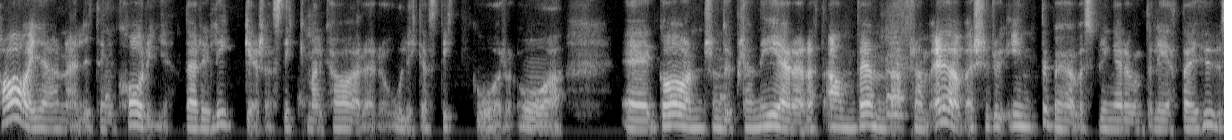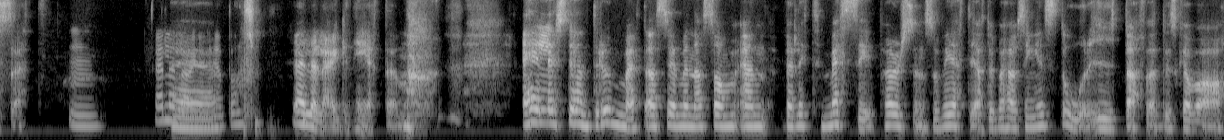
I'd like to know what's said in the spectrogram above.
ha gärna en liten korg där det ligger så stickmarkörer och olika stickor och mm. eh, garn som du planerar att använda framöver så du inte behöver springa runt och leta i huset. Mm. Eller lägenheten. Eh, eller lägenheten. Eller studentrummet. Alltså jag menar som en väldigt messy person så vet jag att det behövs ingen stor yta för att det ska vara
